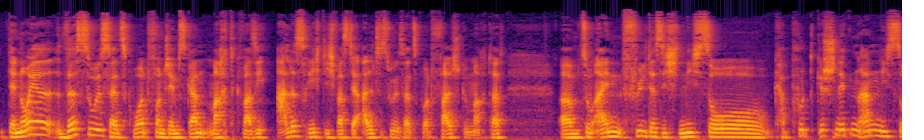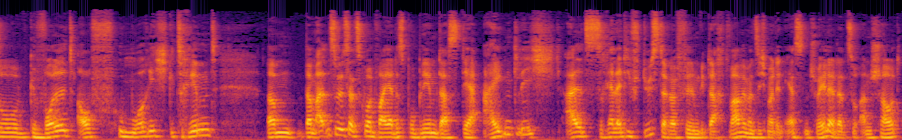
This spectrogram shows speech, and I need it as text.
Der neue The Suicide Squad von James Gunn macht quasi alles richtig, was der alte Suicide Squad falsch gemacht hat. Ähm, zum einen fühlt er sich nicht so kaputt geschnitten an, nicht so gewollt auf humorig getrimmt. Ähm, beim alten Suicide Squad war ja das Problem, dass der eigentlich als relativ düsterer Film gedacht war. Wenn man sich mal den ersten Trailer dazu anschaut,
